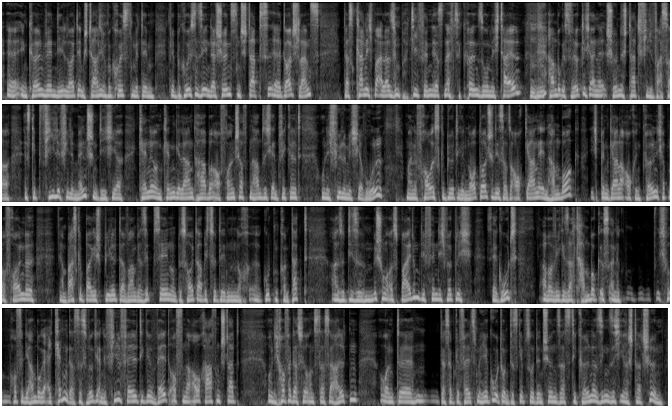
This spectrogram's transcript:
Äh, In Köln werden die Leute im Stadion begrüßt mit dem, wir begrüßen Sie in der schönsten Stadt äh, Deutschlands. Das kann ich bei aller Sympathie für den ersten FC Köln so nicht teilen. Hamburg ist wirklich eine schöne Stadt, viel Wasser. Es gibt viele, viele Menschen, die ich hier kenne und kennengelernt habe. Auch Freundschaften haben sich entwickelt und ich fühle mich hier wohl. Meine Frau ist gebürtige Norddeutsche, die ist also auch gerne in Hamburg. Ich bin gerne auch in Köln. Ich habe noch Freunde, wir haben Basketball gespielt, da waren wir 17 und bis heute habe ich zu denen noch äh, guten Kontakt. Also diese Mischung aus beidem, die finde ich wirklich sehr gut. Aber wie gesagt, Hamburg ist eine, ich hoffe, die Hamburger erkennen das, es ist wirklich eine vielfältige, weltoffene auch Hafenstadt. Und ich hoffe, dass wir uns das erhalten. Und äh, deshalb gefällt es mir hier gut. Und es gibt so den schönen Satz, die Kölner singen sich ihre Stadt schön.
